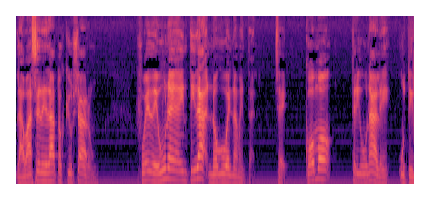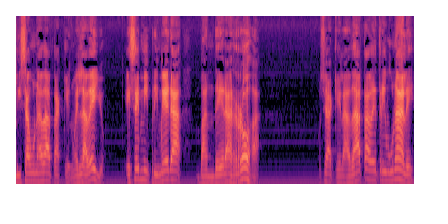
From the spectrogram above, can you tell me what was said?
la base de datos que usaron, fue de una entidad no gubernamental. O sea, cómo tribunales utiliza una data que no es la de ellos. Esa es mi primera bandera roja. O sea que la data de tribunales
